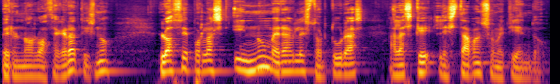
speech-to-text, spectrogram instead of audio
Pero no lo hace gratis, ¿no? lo hace por las innumerables torturas a las que le estaban sometiendo.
